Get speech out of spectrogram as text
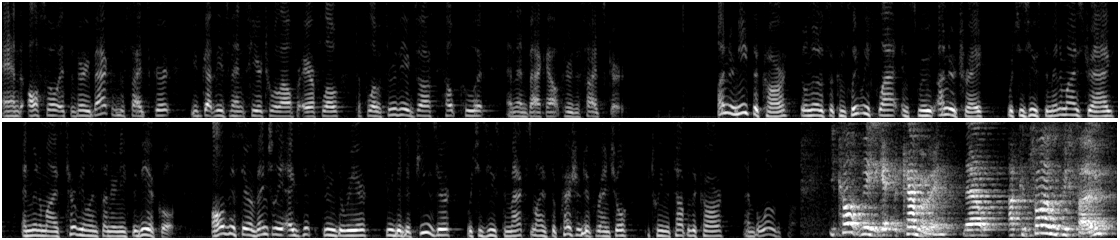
And also at the very back of the side skirt, you've got these vents here to allow for airflow to flow through the exhaust, help cool it, and then back out through the side skirt. Underneath the car, you'll notice a completely flat and smooth under tray, which is used to minimize drag and minimize turbulence underneath the vehicle. All of this air eventually exits through the rear through the diffuser, which is used to maximize the pressure differential between the top of the car and below the car. You can't really get the camera in. Now, I can try with my phone.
